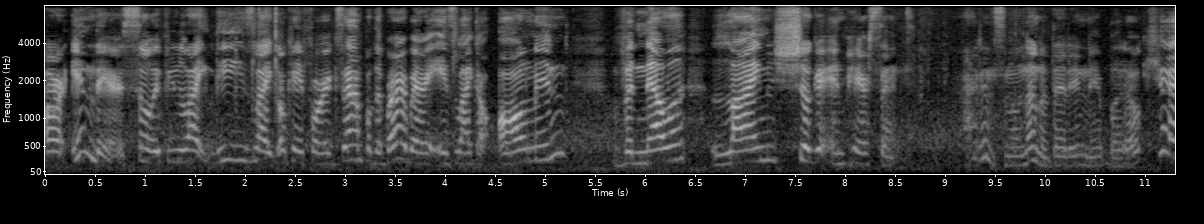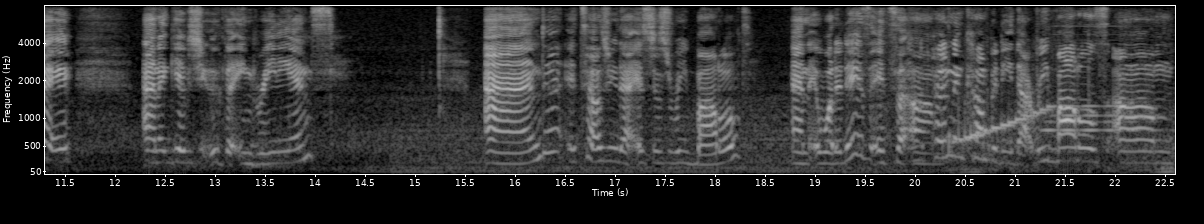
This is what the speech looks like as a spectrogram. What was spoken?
are in there. So if you like these like okay for example the burberry is like an almond vanilla lime sugar and pear scent. I didn't smell none of that in there but okay. And it gives you the ingredients. And it tells you that it's just rebottled and what it is it's an um, independent company that rebottles um,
